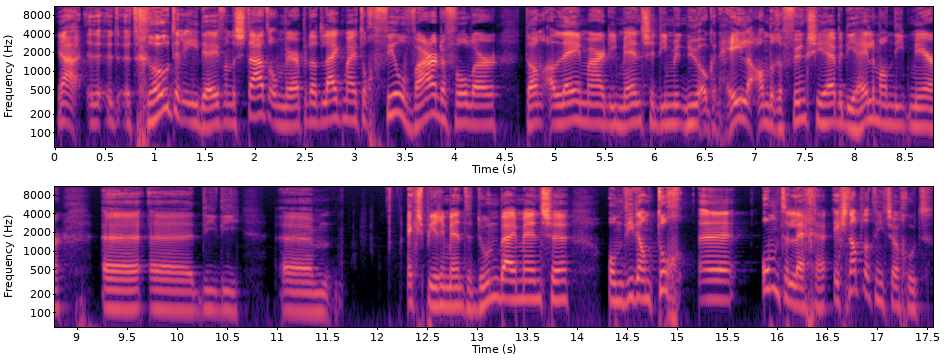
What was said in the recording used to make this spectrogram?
ja, het, het grotere idee van de staat omwerpen, dat lijkt mij toch veel waardevoller dan alleen maar die mensen die nu ook een hele andere functie hebben, die helemaal niet meer eh, eh, die, die ehm, experimenten doen bij mensen, om die dan toch eh, om te leggen. Ik snap dat niet zo goed.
